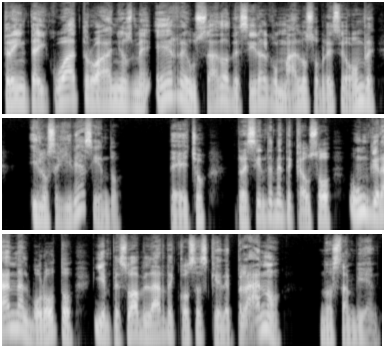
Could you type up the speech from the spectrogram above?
34 años me he rehusado a decir algo malo sobre ese hombre y lo seguiré haciendo. De hecho, recientemente causó un gran alboroto y empezó a hablar de cosas que de plano no están bien.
